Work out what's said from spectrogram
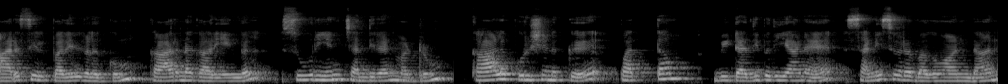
அரசியல் பதவிகளுக்கும் காரண காரியங்கள் சூரியன் சந்திரன் மற்றும் காலபுருஷனுக்கு பத்தாம் வீட்டு அதிபதியான சனீஸ்வர பகவான் தான்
